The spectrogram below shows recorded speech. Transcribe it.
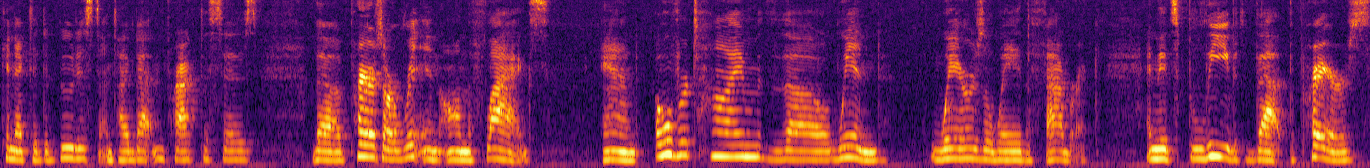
connected to Buddhist and Tibetan practices, the prayers are written on the flags and over time, the wind wears away the fabric. And it's believed that the prayers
